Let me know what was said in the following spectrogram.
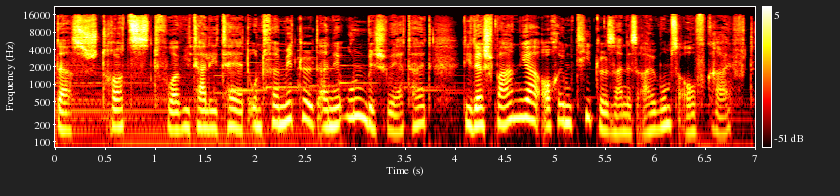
Das strotzt vor Vitalität und vermittelt eine Unbeschwertheit, die der Spanier auch im Titel seines Albums aufgreift.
